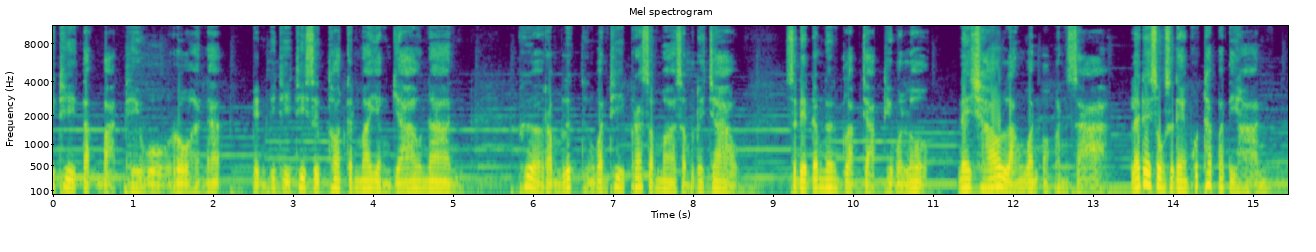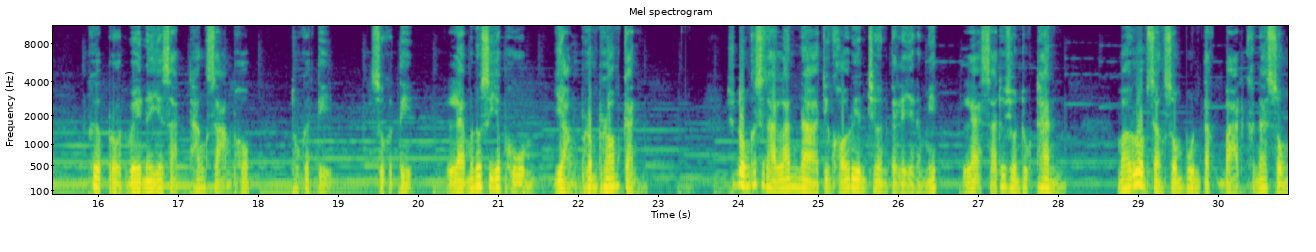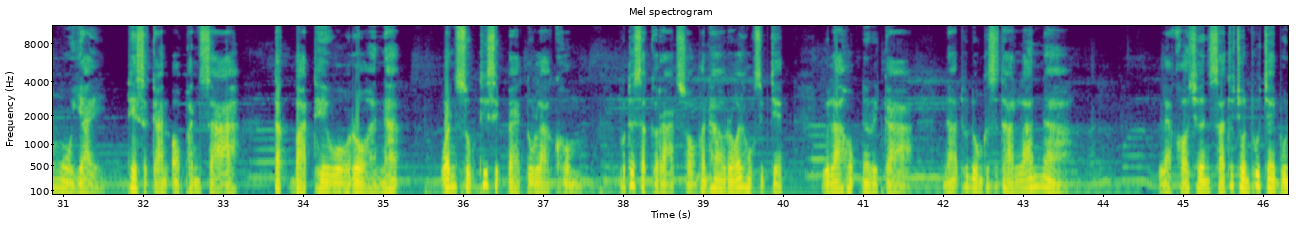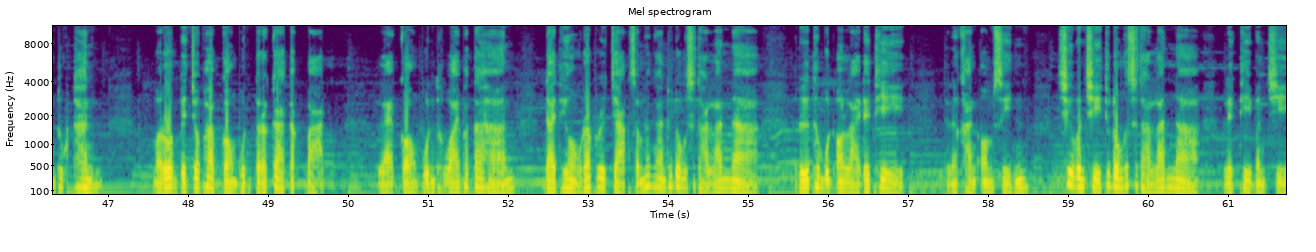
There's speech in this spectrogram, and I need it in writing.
พิธีตักบาตรเทโวโรหณะ เป็นพิธีที่สืบทอดกันมาอย่างยาวนาน เพื่อรำลึกถึงวันที่พระสัมมาสัมพุทธเจ้า เสด็จดำเนินกลับจากเทวโลก ในเช้าหลังวันออกพรรษา และได้ทรงแสดงพุทธปฏิหาร เพื่อโปรดเวนยสัตว์ทั้งสามภพทุกติ สุคติ และมนุษยภูมิอย่างพร้อมๆกันชุดงคสถานล้านนาจึงขอเรียนเชิญกัลยาณมิตร และสาธุชนทุกท่าน มาร่วมสั่งสมบุญตักบาตรคณะสงฆ์หมู่ใหญ่ เทศกาลออกพรรษา ตักบาตรเทโวโรหณะ วันศุกร์ที่ 18 ตุลาคม พุทธศักราช 2567 เวลา 6นาฬิกา ณ ทุดงคสถานล้านนา และขอเชิญสาธุชนผู้ใจบุญทุกท่าน มาร่วมเป็นเจ้าภาพกองบุญตรก้าตักบาตรและกองบุญถวายพัตตาหาร ได้ที่ห้องรับบริจาคสำนักงานทุดงคสถานล้านนา หรือทำบุญออนไลน์ได้ที่ ธนาคารออมสิน ชื่อบัญชีทุดงคสถานล้านนา เลขที่บัญชี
